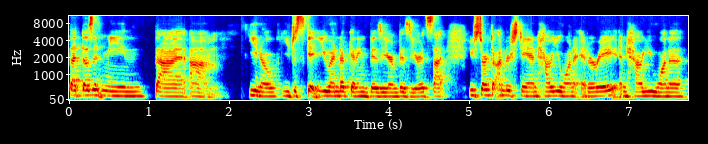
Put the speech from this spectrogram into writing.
that doesn't mean that um, you know you just get you end up getting busier and busier. It's that you start to understand how you want to iterate and how you want to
